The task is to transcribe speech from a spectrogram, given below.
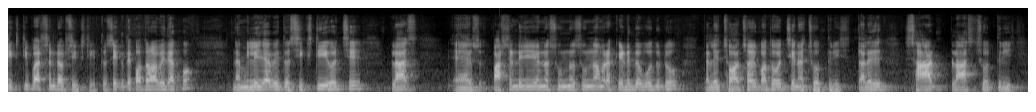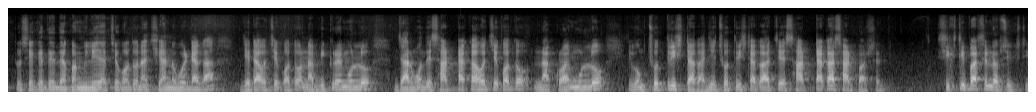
Sixty percent of sixty. তো সেক্ষেত্রে কত হবে দেখো? না, মিলে যাবে। তো সিক্সটি হচ্ছে প্লাস পার্সেন্টেজের জন্য শূন্য শূন্য আমরা কেটে দেবো দুটো, তাহলে ছ ছয় কত হচ্ছে না ছত্রিশ? তাহলে ষাট প্লাস ছত্রিশ, তো সেক্ষেত্রে দেখো মিলে যাচ্ছে কত না ছিয়ানব্বই টাকা, যেটা হচ্ছে কত না বিক্রয় মূল্য, যার মধ্যে ষাট টাকা হচ্ছে কত না ক্রয় মূল্য, এবং ছত্রিশ টাকা, যে ছত্রিশ টাকা হচ্ছে ষাট টাকার ষাট percent sixty percent of sixty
